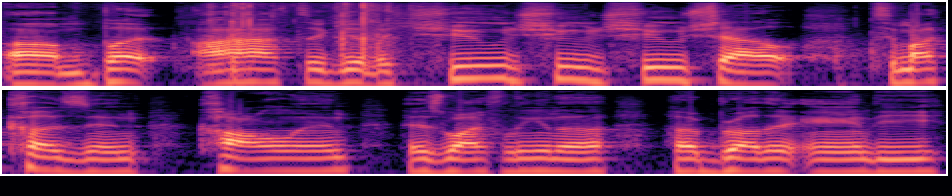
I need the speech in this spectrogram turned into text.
Um, but I have to give a huge, huge, huge shout to my cousin, Colin, his wife Lena, her brother Andy,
